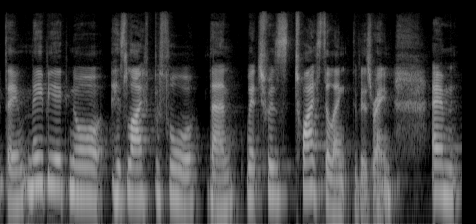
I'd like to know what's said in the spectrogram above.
they maybe ignore his life before then, which was twice the length of his reign. Um,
